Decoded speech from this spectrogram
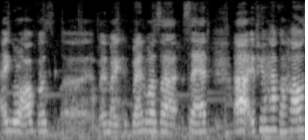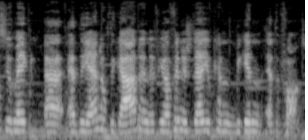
I grew up with uh, when my grandmother said, uh, if you have a house, you make uh, at the end of the garden. If you are finished there, you can begin at the front.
